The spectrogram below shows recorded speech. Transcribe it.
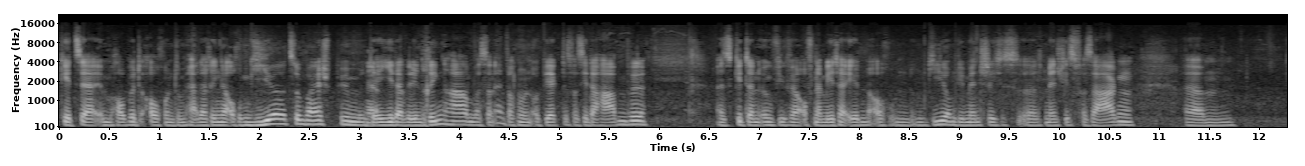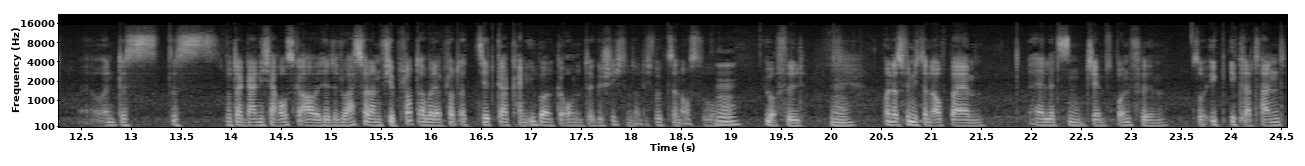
geht es ja im Hobbit auch und im Herr der Ringe auch um Gier zum Beispiel, mit ja. der jeder will den Ring haben, was dann einfach nur ein Objekt ist, was jeder haben will. Also es geht dann irgendwie auf einer Metaebene auch um, um Gier, um die menschliches, äh, menschliches Versagen. Ähm, und das, das wird dann gar nicht herausgearbeitet. Du hast zwar dann viel Plot, aber der Plot erzählt gar keine übergeordnete Geschichte und dadurch wirkt es dann auch so mhm. überfüllt. Mhm. Und das finde ich dann auch beim äh, letzten James Bond-Film so eklatant.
